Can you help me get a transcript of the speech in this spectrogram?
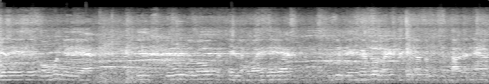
ਜਿਹੜੇ ਇਹ ਓਵਨ ਜਿਹੜੇ ਆ ਇਹ ਸਕੂਲ ਵੱਲੋਂ ਇੱਥੇ ਲਗਵਾਏ ਗਏ ਆ। ਤੁਸੀਂ ਦੇਖ ਸਕਦੇ ਹੋ ਲਾਈਟ ਜਿਹੜਾ ਤੁਹਾਨੂੰ ਦਿਖਾ ਦਿੰਦੇ ਆ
